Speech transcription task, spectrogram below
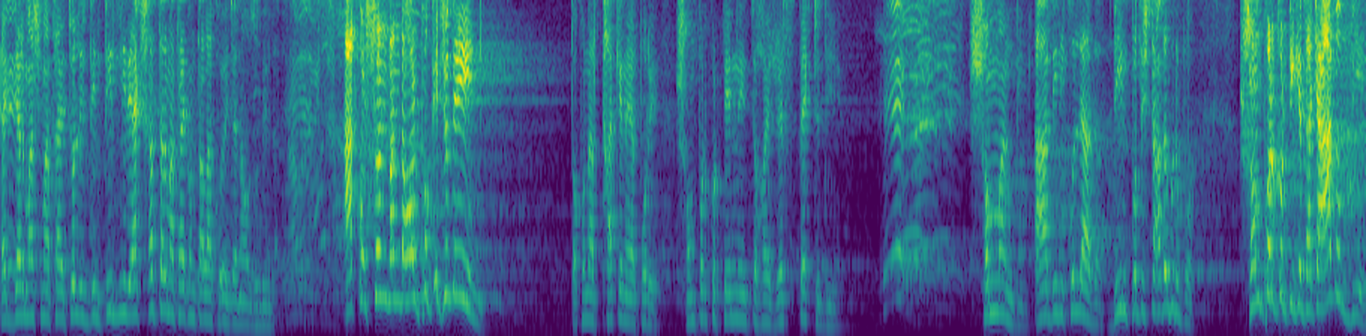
এক দেড় মাস মাথায়, চল্লিশ দিন, তিন দিন, এক সপ্তাহের মাথায় এখন তালাক হয়ে যায় নাওজবিল্লা আকর্ষণ বান্ধা অল্প কিছু দিন তখন আর থাকে না এরপরে। সম্পর্ক টেনে নিতে হয় রেসপেক্ট দিয়ে। সম্মান দিই আদিনী করলে আদব, দিন প্রতিষ্ঠা আদবের উপর সম্পর্ক টিকে থাকে আদব দিয়ে।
